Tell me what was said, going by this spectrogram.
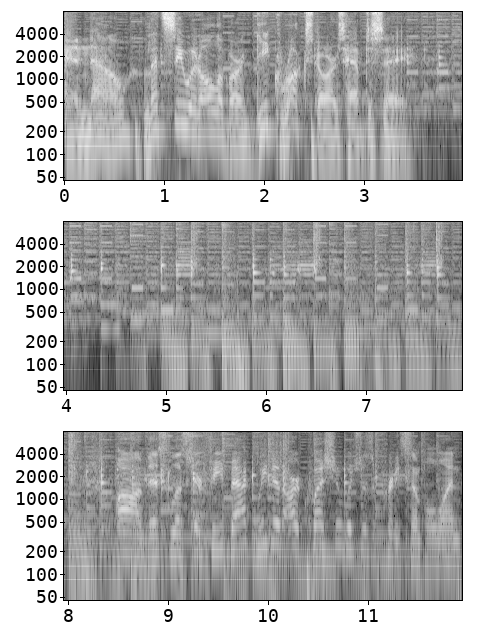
And now, let's see what all of our geek rock stars have to say. On this listener feedback, we did our question, which was a pretty simple one.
